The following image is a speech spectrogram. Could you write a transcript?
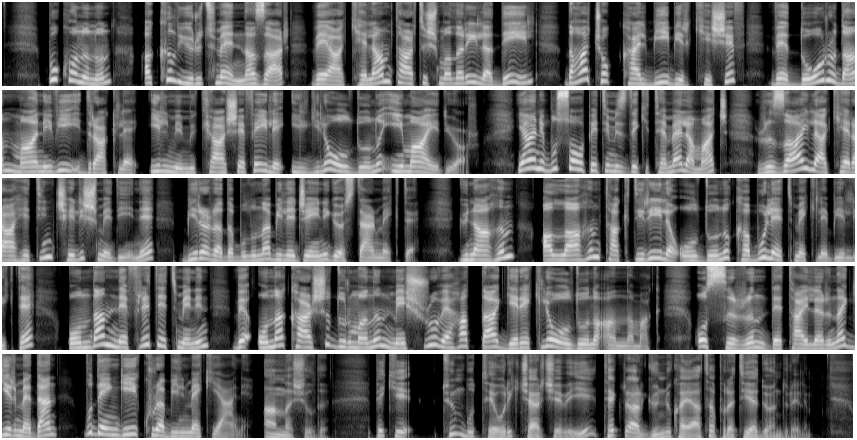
Bu konunun akıl yürütme, nazar veya kelam tartışmalarıyla değil, daha çok kalbi bir keşif ve doğrudan manevi idrakle, ilmi mükaşefe ile ilgili olduğunu ima ediyor. Yani bu sohbetimizdeki temel amaç, rızayla kerahetin çelişmediğini, bir arada bulunabileceğini göstermekti. Günahın Allah'ın takdiriyle olduğunu kabul etmekle birlikte, ondan nefret etmenin ve ona karşı durmanın meşru ve hatta gerekli olduğunu anlamak. O sırrın detaylarına girmeden bu dengeyi kurabilmek yani. Anlaşıldı. Peki tüm bu teorik çerçeveyi tekrar günlük hayata pratiğe döndürelim.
